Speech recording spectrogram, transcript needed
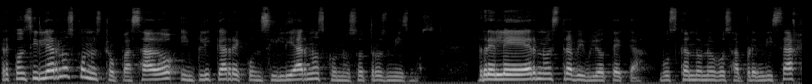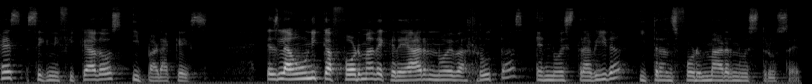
Reconciliarnos con nuestro pasado implica reconciliarnos con nosotros mismos. Releer nuestra biblioteca, buscando nuevos aprendizajes, significados y para qué es. Es la única forma de crear nuevas rutas en nuestra vida y transformar nuestro ser.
